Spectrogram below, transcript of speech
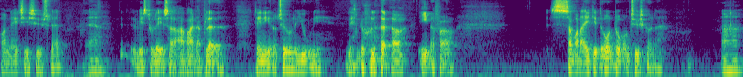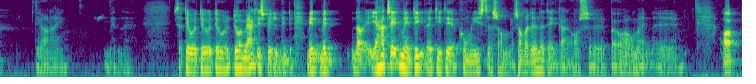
og nazi-Tyskland. Ja. Hvis du læser Arbejderbladet den 21. juni 1941, så var der ikke et ondt ord om tyskerne. Aha. Det var der ikke. Men, øh, så det var, det var, det var, det var et mærkeligt spil. Men, men, men når jeg har talt med en del af de der kommunister, som, som var denne dengang, også øh, Børge Hovmand, øh, og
